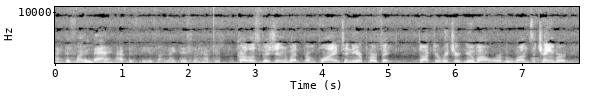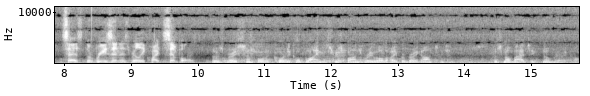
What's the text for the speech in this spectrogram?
After something bad happens to you, something like this will happen. Carlos' vision went from blind to near perfect. Dr. Richard Neubauer, who runs the chamber, says the reason is really quite simple. It's very simple. The cortical blindness responds very well to hyperbaric oxygen. There's no magic, no miracle.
